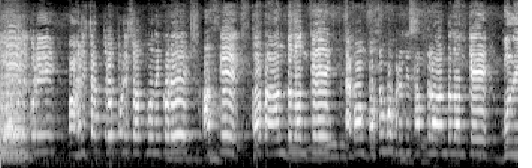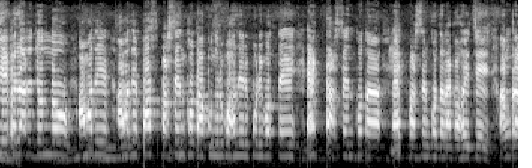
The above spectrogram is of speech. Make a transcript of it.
আমরা মনে করি পাহাড়ি ছাত্র পরিষদ মনে করে আজকে কথা আন্দোলনকে এবং বৈষম্য বিরোধী ছাত্র আন্দোলনকে গুলিয়ে ফেলার জন্য আমাদের আমাদের পাঁচ পার্সেন্ট কথা পুনর্বহালের পরিবর্তে এক পার্সেন্ট কথা এক পার্সেন্ট কথা রাখা হয়েছে। আমরা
